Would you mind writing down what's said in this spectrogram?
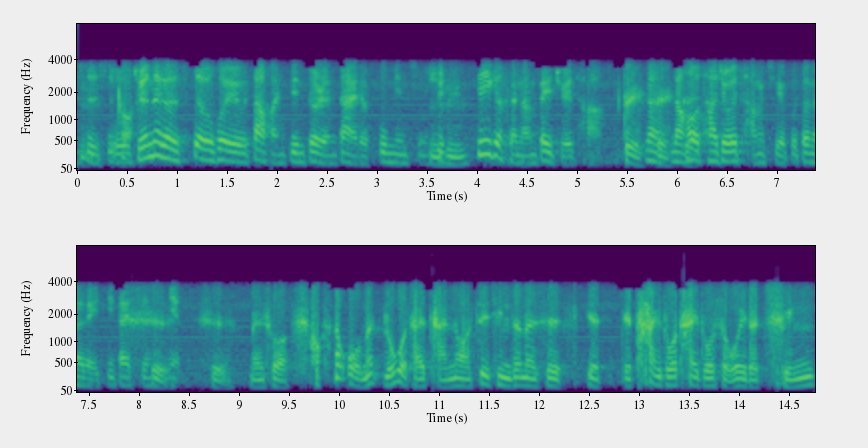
是是，我觉得那个社会大环境对人带来的负面情绪，嗯、第一个很难被觉察，对，那然后他就会长期的不断的累积在心里面。是，是没错。好，那我们如果才谈哦，最近真的是也也太多太多所谓的情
